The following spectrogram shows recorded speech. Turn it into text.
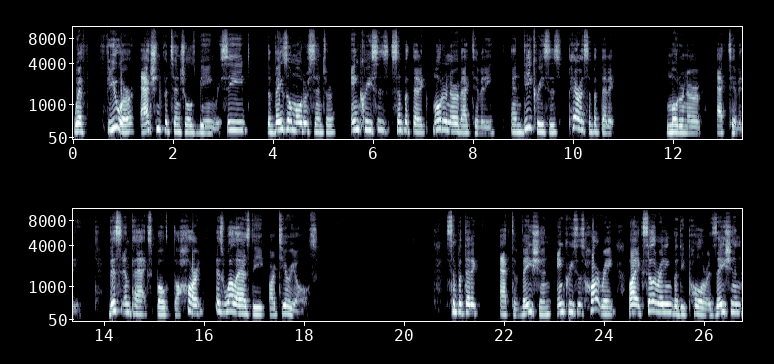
With fewer action potentials being received, the vasomotor center increases sympathetic motor nerve activity and decreases parasympathetic motor nerve activity. This impacts both the heart as well as the arterioles. Sympathetic activation increases heart rate by accelerating the depolarization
